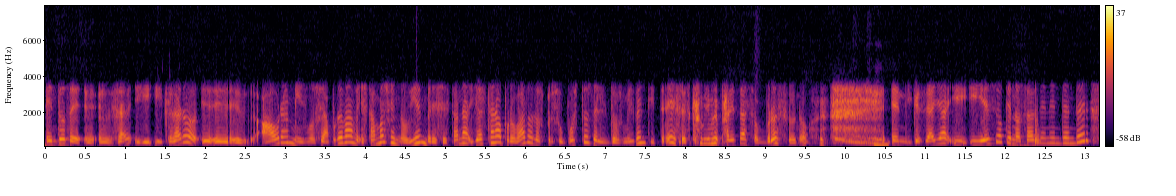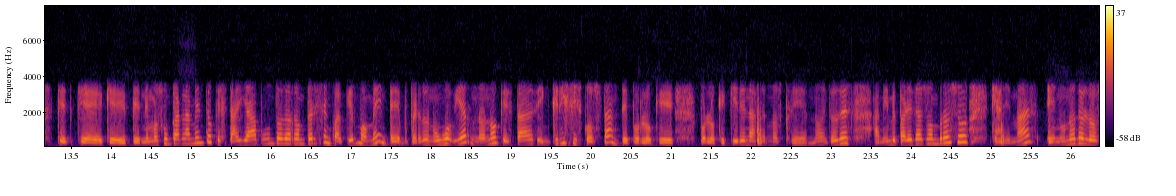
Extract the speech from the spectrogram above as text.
Entonces, eh, eh, y, claro, eh, ahora mismo se aprueba, estamos en noviembre, se están, ya están aprobados los presupuestos del 2023. Es que a mí me parece asombroso, ¿no? en que se haya, y, eso que nos hacen entender que, que, tenemos un Parlamento que está ya a punto de romperse en cualquier momento, perdón, un gobierno, ¿no? Que está en crisis constante por lo que, por lo que quieren hacernos creer, ¿no? Entonces, a mí me parece asombroso que además en uno de los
